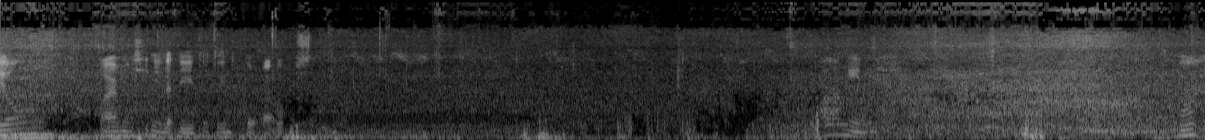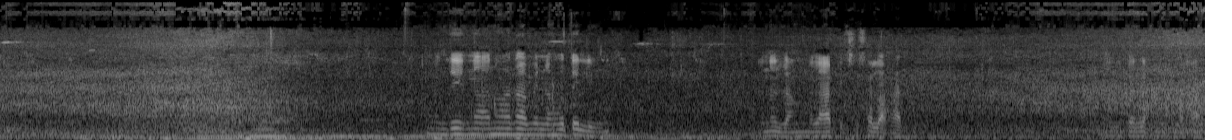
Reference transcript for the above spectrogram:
Yung pharmacy nila dito, 24 hours. Hindi na ano namin ng hotel yun. Ano lang, malapit sa salakat. Malapit lang ng lahat.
